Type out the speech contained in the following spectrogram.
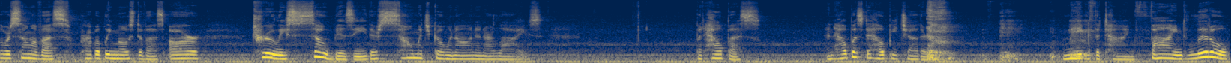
Lord, some of us, probably most of us, are truly so busy. There's so much going on in our lives. But help us, and help us to help each other. Make the time, find little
